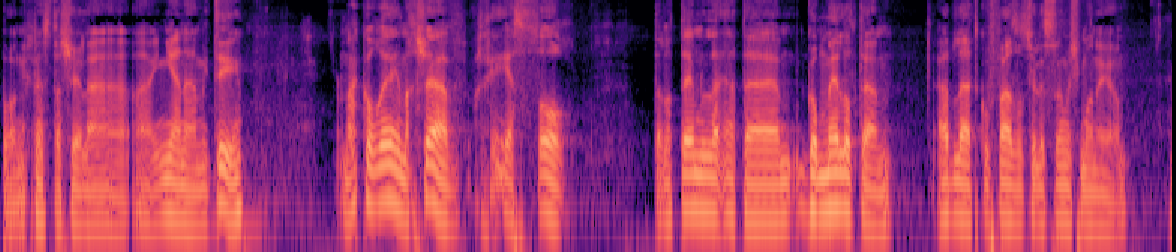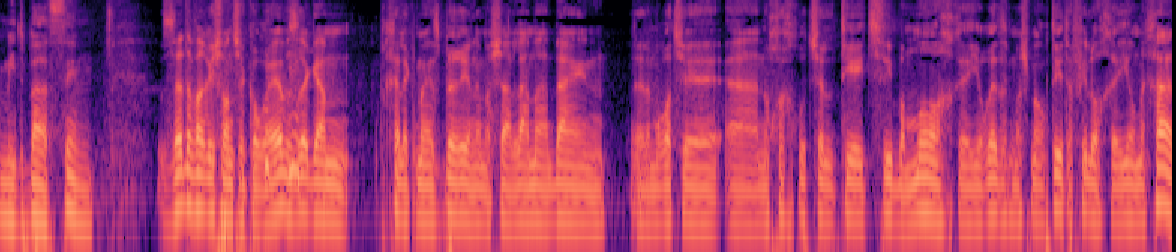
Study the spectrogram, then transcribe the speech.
פה נכנסת השאלה, העניין האמיתי, מה קורה אם עכשיו, אחרי עשור, אתה נותן, אתה גומל אותם עד לתקופה הזאת של 28 יום. הם מתבאסים. זה דבר ראשון שקורה, וזה גם חלק מההסברים, למשל, למה עדיין, למרות שהנוכחות של THC במוח יורדת משמעותית אפילו אחרי יום אחד,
